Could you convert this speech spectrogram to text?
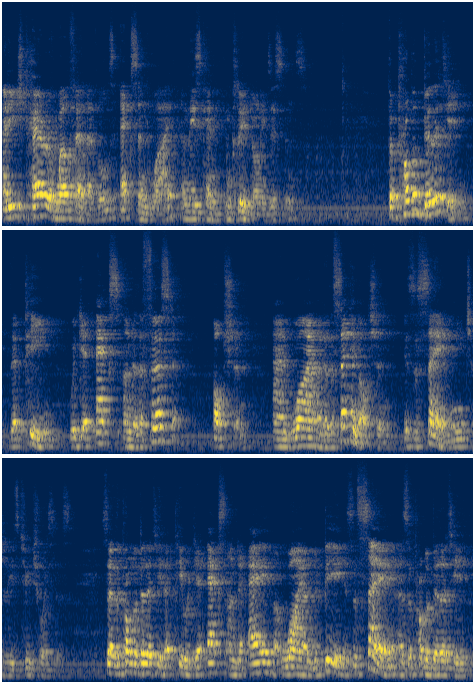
and each pair of welfare levels, X and Y, and these can include non-existence, the probability that P would get X under the first option and Y under the second option is the same in each of these two choices. So the probability that P would get X under A but Y under B is the same as the probability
